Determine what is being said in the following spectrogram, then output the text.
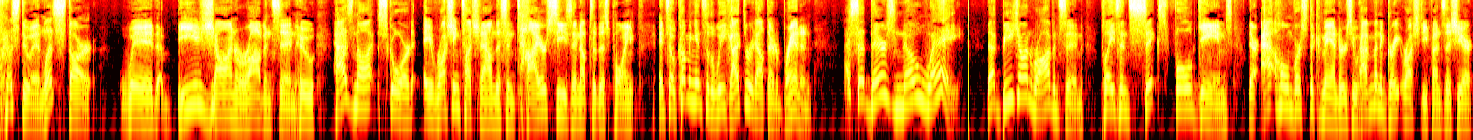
Let's do it. Let's start with Bijan Robinson, who has not scored a rushing touchdown this entire season up to this point. And so coming into the week, I threw it out there to Brandon. I said, there's no way that Bijan Robinson plays in six full games. They're at home versus the Commanders, who haven't been a great rush defense this year.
